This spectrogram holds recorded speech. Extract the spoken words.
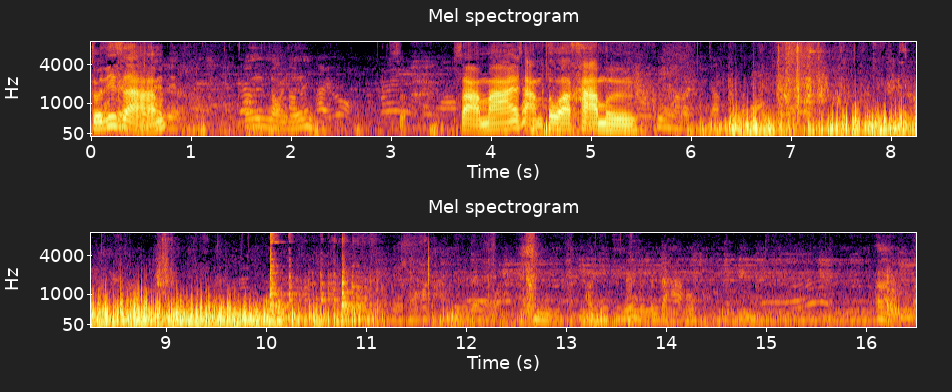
ตัวที่สามต้องอีกหน่อยนึงสามไม้สามตัวคามือ ครึ่งเลยเอาจริงๆเดี๋ยวมันด่าผมอะไป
